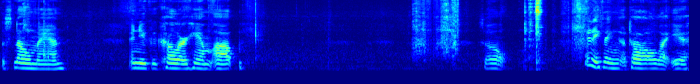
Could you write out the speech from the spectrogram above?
the snowman and you could color him up. So anything at all that you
